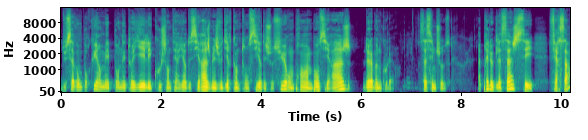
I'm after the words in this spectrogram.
du savon pour cuire, mais pour nettoyer les couches antérieures de cirage. Mais je veux dire, quand on cire des chaussures, on prend un bon cirage de la bonne couleur. Ça, c'est une chose. Après, le glaçage, c'est faire ça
